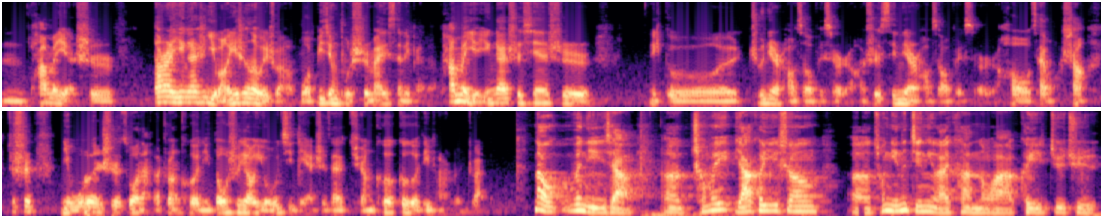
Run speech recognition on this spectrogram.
嗯，他们也是，当然应该是以王医生的为主啊，我毕竟不是 medicine 里边的，他们也应该是先是。那个 junior house officer，然后是 senior house officer，然后再往上，就是你无论是做哪个专科，你都是要有几年是在全科各个地方轮转的。那我问您一下，呃，成为牙科医生，呃，从您的经历来看的话，可以就去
